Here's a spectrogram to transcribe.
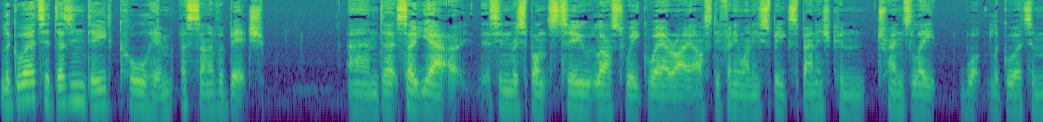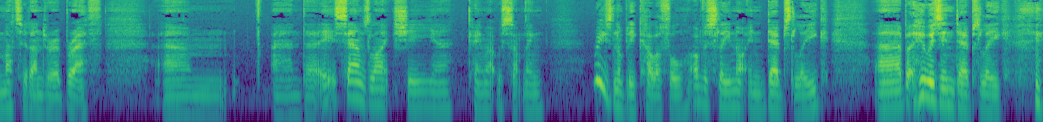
LaGuerta does indeed call him a son of a bitch. And uh, so, yeah, uh, it's in response to last week where I asked if anyone who speaks Spanish can translate what LaGuerta muttered under her breath. Um, and uh, it sounds like she uh, came up with something reasonably colourful. Obviously, not in Deb's league, uh, but who is in Deb's league?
